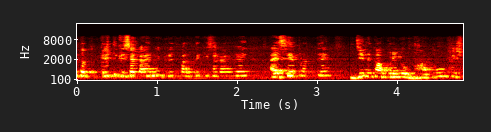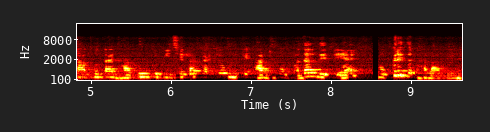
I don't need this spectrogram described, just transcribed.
कृत कृत किसे कहेंगे? कृत प्रत्यय किसे कहेंगे? ऐसे प्रत्यय जिनका प्रयोग धातुओं के साथ होता है, धातुओं के पीछे लग करके उनके अर्थ को बदल देते हैं, वो कृत कहलाते हैं।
